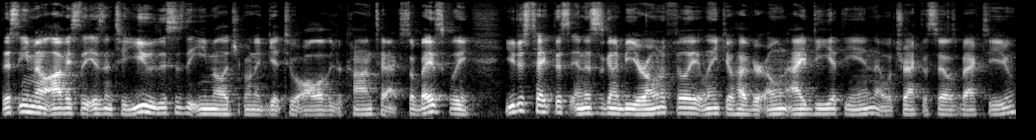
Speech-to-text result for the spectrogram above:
This email obviously isn't to you. This is the email that you're going to get to all of your contacts. So basically, you just take this, and this is going to be your own affiliate link. You'll have your own ID at the end that will track the sales back to you.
